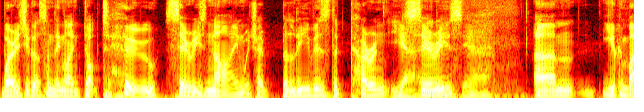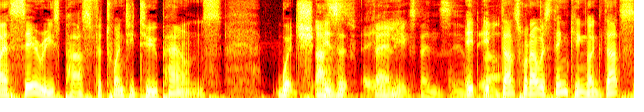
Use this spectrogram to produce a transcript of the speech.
whereas you've got something like Doctor Who series nine, which I believe is the current yeah, series. is, yeah. Um, you can buy a series pass for twenty two pounds. Which That's is fairly expensive. it, it, that's what I was thinking. Like that's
